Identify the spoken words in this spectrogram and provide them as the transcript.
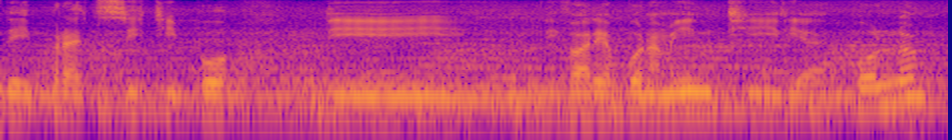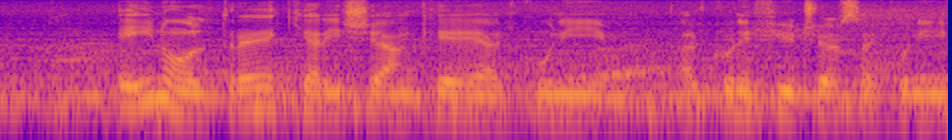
dei prezzi tipo di, di, vari abbonamenti di Apple e inoltre chiarisce anche alcuni, alcune features, alcuni,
